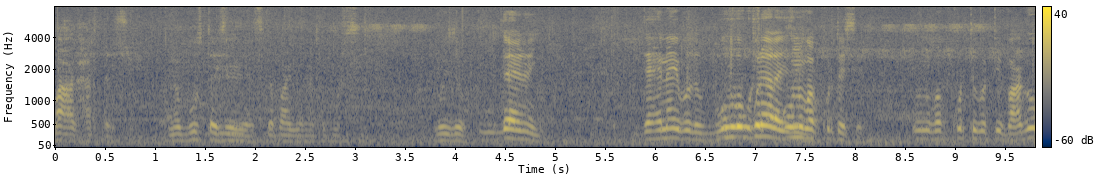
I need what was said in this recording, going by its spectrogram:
বাঘ হাঁটতেছে। মানে বুঝতেছে যে আজকে বাঘের হাতে পড়ছে। বুঝলো দেয় নাই। দেখে নাই বলে অনুভব করে অনুভব করতেছে। অনুভব করতে করতে বাঘও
